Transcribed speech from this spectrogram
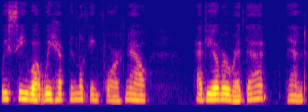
we see what we have been looking for. Now, have you ever read that? And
